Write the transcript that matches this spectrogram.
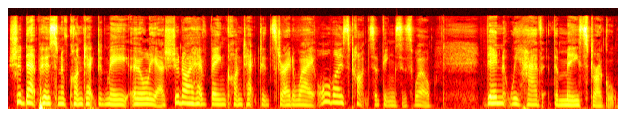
should that person have contacted me earlier should i have been contacted straight away all those types of things as well then we have the me struggle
